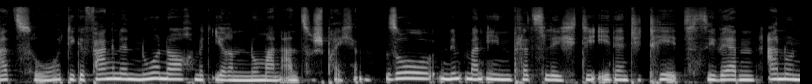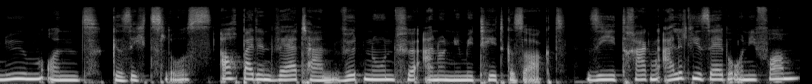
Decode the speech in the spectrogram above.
dazu, die Gefangenen nur noch mit ihren Nummern anzusprechen. So nimmt man ihnen plötzlich die Identität. Sie werden anonym und gesichtslos. Auch bei den Wärtern wird nun für Anonymität gesorgt. Sie tragen alle dieselbe Uniform.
